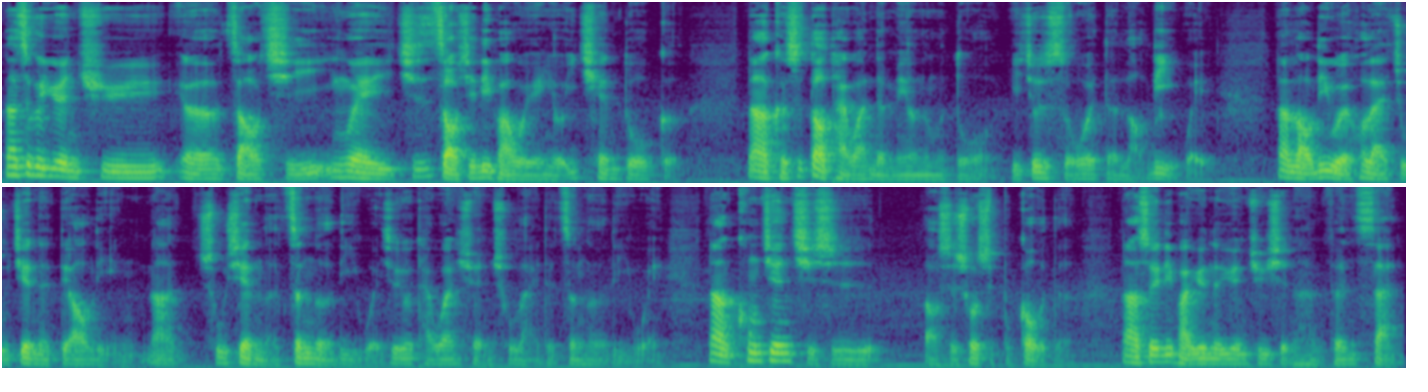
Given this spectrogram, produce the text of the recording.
那这个院区，呃，早期因为其实早期立法委员有一千多个，那可是到台湾的没有那么多，也就是所谓的老立委。那老立委后来逐渐的凋零，那出现了增额立委，就由台湾选出来的增额立委。那空间其实老实说是不够的。那所以立法院的院区显得很分散，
